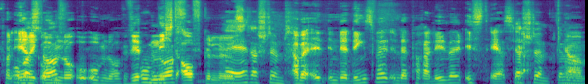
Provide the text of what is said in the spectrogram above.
von Erik. Obendorf? Obendorf? Wird Obendorf. nicht aufgelöst. Nee, das stimmt. Aber in der Dingswelt, in der Parallelwelt ist er es Das ja. stimmt, genau. Ja,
